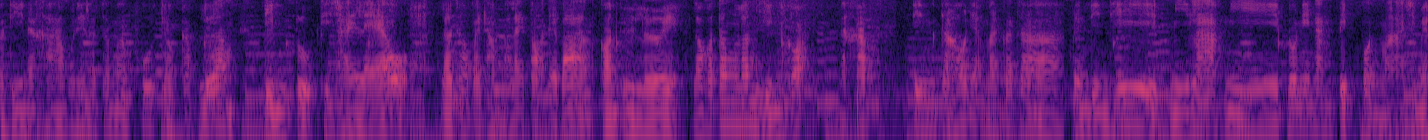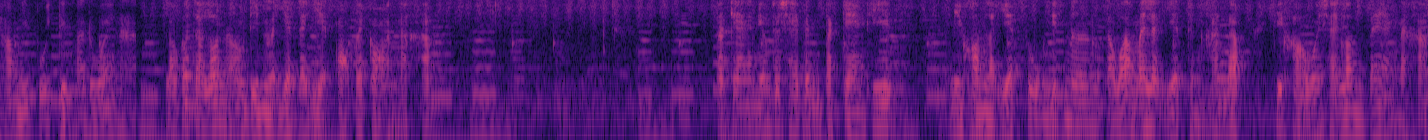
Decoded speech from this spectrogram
วัสดีนะครับ วันนี้เราจะมาพูดเกี่ยวกับเรื่องดินปลูกที่ใช้แล้ว เราจะเอาไปทำอะไรต่อได้บ้าง ก่อนอื่นเลย เราก็ต้องร่อนดินก่อนนะครับ ดินเก่าเนี่ยมันก็จะเป็นดินที่มีรากมีนู่นนี่นั่นติดปนมาใช่ไหมครับ มีปุ๋ยติดมาด้วยนะฮะเราก็จะร่อนเอาดินละเอียดละเอียดออกไปก่อนนะครับ ตะแกรงอันนี้ผมจะใช้เป็นตะแกรงที่มีความละเอียดสูงนิดนึง แต่ว่าไม่ละเอียดถึงขั้นแบบที่เขาเอาไว้ใช้ร่อนแป้งนะครับ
